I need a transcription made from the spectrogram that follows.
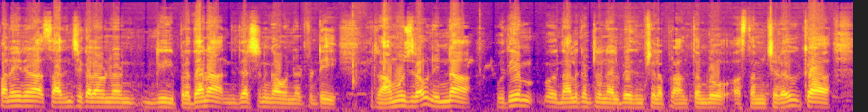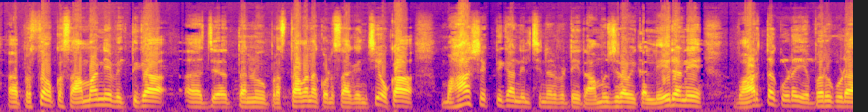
పనైనా సాధించగలనటువంటి ప్రధాన నిదర్శనంగా ఉన్నటువంటి రామోజీరావు నిన్న ఉదయం నాలుగు గంటల నలభై ఐదు నిమిషాల ప్రాంతంలో అస్తమించాడు. ఇక ప్రస్తుతం ఒక సామాన్య వ్యక్తిగా జ- తను ప్రస్తావన కొనసాగించి ఒక మహాశక్తిగా నిలిచినటువంటి రామోజీరావు ఇక లేరనే వార్త కూడా ఎవరు కూడా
